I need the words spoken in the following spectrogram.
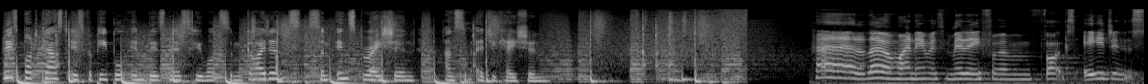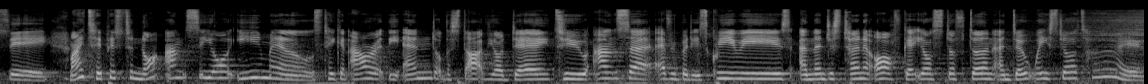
This podcast is for people in business who want some guidance, some inspiration, and some education. Hello, my name is Millie from Fox Agency. My tip is to not answer your emails. Take an hour at the end or the start of your day to answer everybody's queries and then just turn it off, get your stuff done, and don't waste your time.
